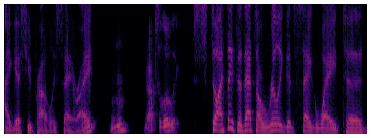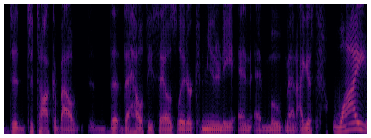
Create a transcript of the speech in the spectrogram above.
I guess you'd probably say, right? Mm-hmm. Absolutely. So I think that that's a really good segue to to to talk about the the healthy sales leader community and and movement. I guess why.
